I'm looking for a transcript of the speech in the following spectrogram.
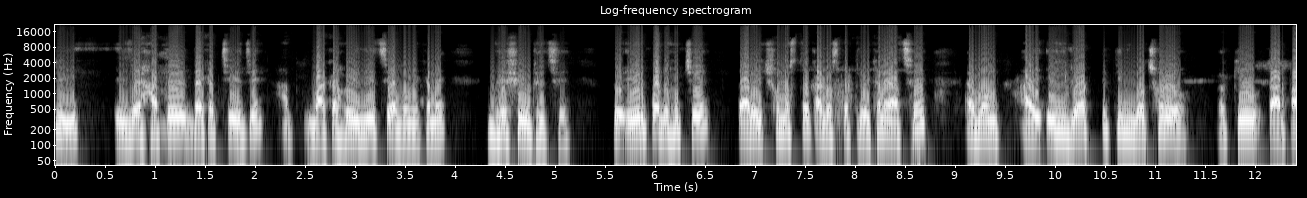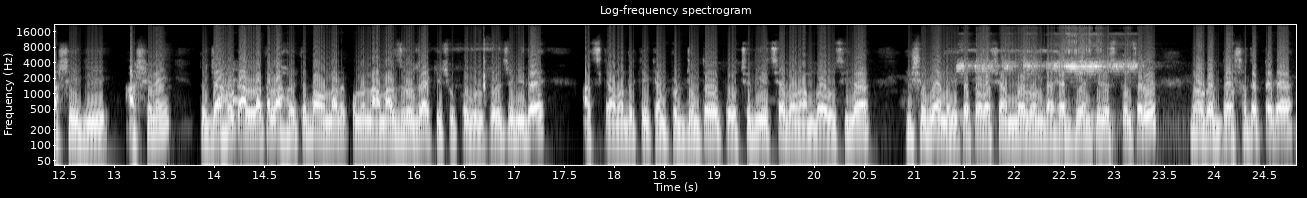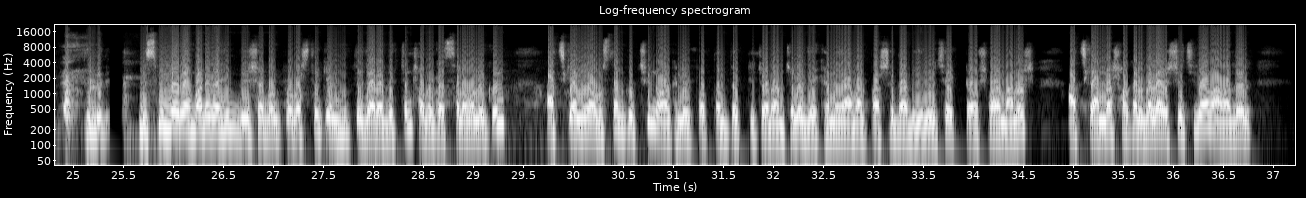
রডটি এই যে হাতে দেখাচ্ছি এই যে হাত বাঁকা হয়ে গিয়েছে এবং এখানে ভেসে উঠেছে। তো এরপরে হচ্ছে তার এই সমস্ত কাগজপত্র এখানে আছে এবং এই রডটি তিন বছরেও কেউ তার পাশে গিয়ে আসে নাই। তো যা হোক, আল্লাহ তালা হয়তো বা ওনার কোনো নামাজ, রোজা কিছু কবুল করেছে বিদায়। আজকে আমাদেরকে এখান পর্যন্ত পৌঁছে দিয়েছে এবং আমরা উসিলা হিসেবে আমেরিকা প্রবাসী, আমরা এবং ঢাকার জিএমপি রেসপন্সরে নগদ দশ হাজার টাকা তুলে বিসমুল্লাহ রহমান রাহিম। দেশ এবং প্রবাস থেকে মুহূর্তে যারা দেখছেন, সবাইকে আসসালামু আলাইকুম। আজকে আমি অবস্থান করছি নোয়াখালীর প্রত্যন্ত একটি চরাঞ্চলে, যেখানে আমার পাশে দাঁড়িয়ে রয়েছে একটা অসহায় মানুষ। আজকে আমরা সকালবেলা এসেছিলাম, আমাদের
